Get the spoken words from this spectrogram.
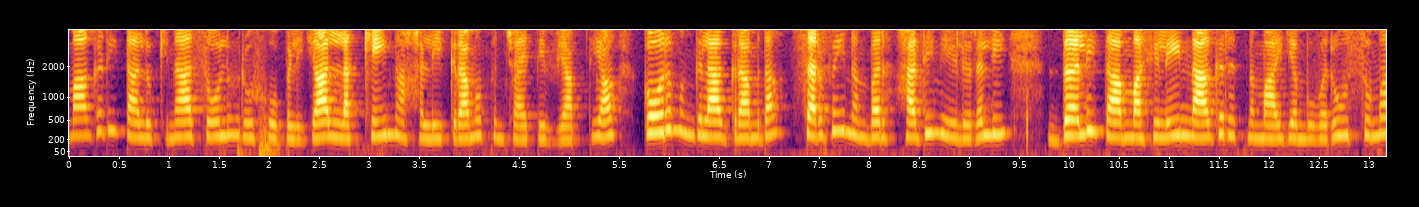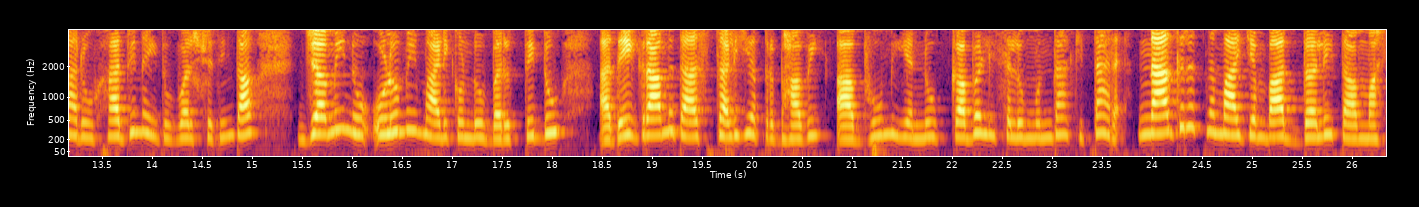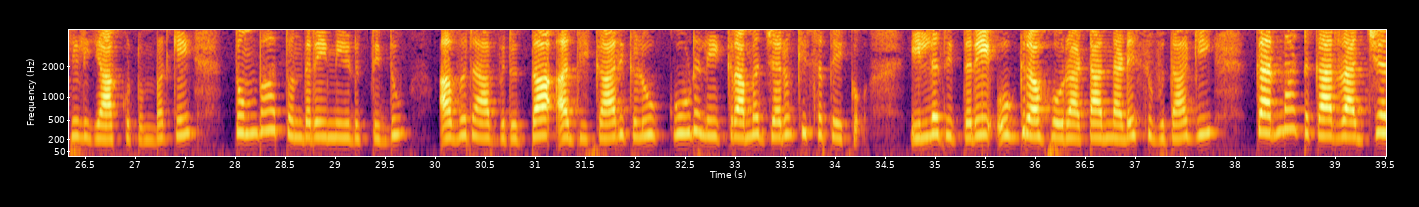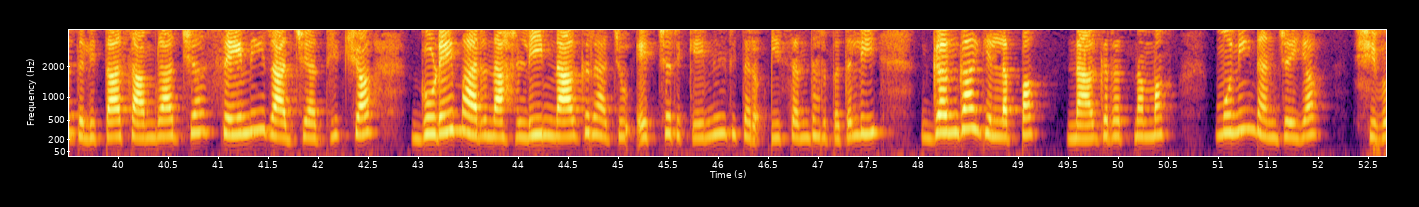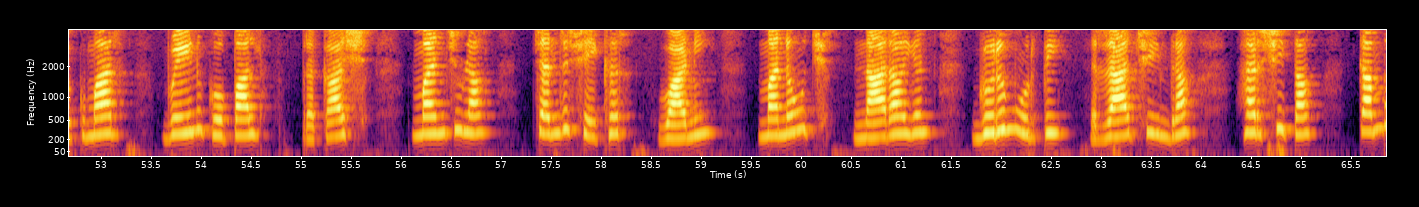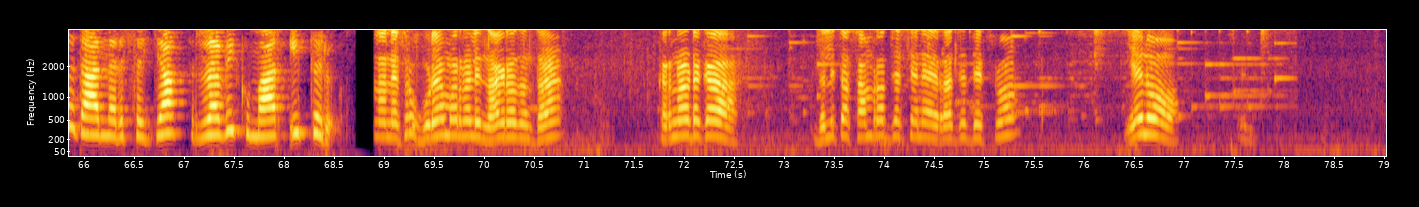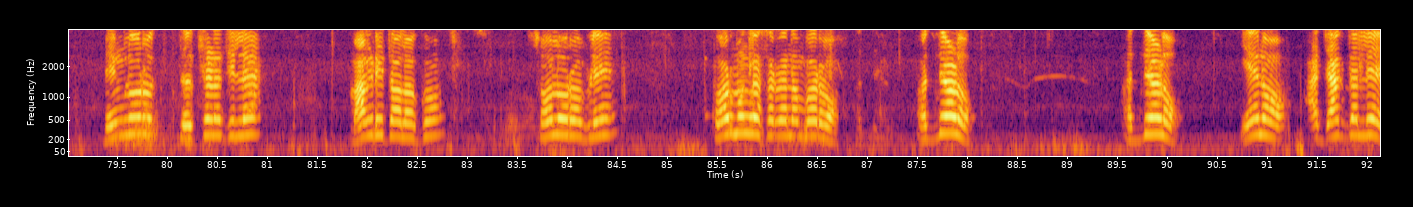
ಮಾಗಡಿ ತಾಲೂಕಿನ ಸೋಲೂರು ಹೋಬಳಿಯ ಲಕ್ಕೇನಹಳ್ಳಿ ಗ್ರಾಮ ಪಂಚಾಯಿತಿ ವ್ಯಾಪ್ತಿಯ ಕೋರಮಂಗಲ ಗ್ರಾಮದ ಸರ್ವೆ ನಂಬರ್ ಹದಿನೇಳರಲ್ಲಿ ದಲಿತ ಮಹಿಳೆ ನಾಗರತ್ನಮ್ಮ ಎಂಬುವರು ಸುಮಾರು ಹದಿನೈದು ವರ್ಷದಿಂದ ಜಮೀನು ಉಳುಮೆ ಮಾಡಿಕೊಂಡು ಬರುತ್ತಿದ್ದು, ಅದೇ ಗ್ರಾಮದ ಸ್ಥಳೀಯ ಪ್ರಭಾವಿ ಆ ಭೂಮಿಯನ್ನು ಕಬಳಿಸಲು ಮುಂದಾಗಿದ್ದಾರೆ. ನಾಗರತ್ನಮ್ಮ ಎಂಬ ದಲಿತ ಮಹಿಳೆಯ ಕುಟುಂಬಕ್ಕೆ ತುಂಬಾ ತೊಂದರೆ ನೀಡುತ್ತಿದ್ದು ಅವರ ವಿರುದ್ಧ ಅಧಿಕಾರಿಗಳು ಕೂಡಲೇ ಕ್ರಮ ಜರುಗಿಸಬೇಕು. ಇಲ್ಲದಿದ್ದರೆ ಉಗ್ರ ಹೋರಾಟ ನಡೆಸುವುದಾಗಿ ಕರ್ನಾಟಕ ರಾಜ್ಯ ದಲಿತ ಸಾಮ್ರಾಜ್ಯ ಸೇನೆ ರಾಜ್ಯಾಧ್ಯಕ್ಷ ಗುಡೇಮಾರನಹಳ್ಳಿ ನಾಗರಾಜು ಎಚ್ಚರಿಕೆ ನೀಡಿದರು. ಈ ಸಂದರ್ಭದಲ್ಲಿ ಗಂಗಾ ಯಲ್ಲಪ್ಪ, ನಾಗರತ್ನಮ್ಮ ಮುನಿ ನಂಜಯ್ಯ ಶಿವಕುಮಾರ್, ವೇಣುಗೋಪಾಲ್, ಪ್ರಕಾಶ್, ಮಂಜುಳಾ, ಚಂದ್ರಶೇಖರ್, ವಾಣಿ ಮನೋಜ್, ನಾರಾಯಣ್, ಗುರುಮೂರ್ತಿ, ರಾಜೇಂದ್ರ, ಹರ್ಷಿತಾ, ಕಂಬದ ನರಸಯ್ಯ, ರವಿಕುಮಾರ್ ಇದ್ದರು. ನನ್ನ ಹೆಸರು ಗುಡೇಮರನಹಳ್ಳಿ ನಾಗರಾಜ್ ಅಂತ. ಕರ್ನಾಟಕ ದಲಿತ ಸಾಮ್ರಾಜ್ಯ ಸೇನೆ ರಾಜ್ಯಾಧ್ಯಕ್ಷರು. ಏನು, ಬೆಂಗಳೂರು ದಕ್ಷಿಣ ಜಿಲ್ಲೆ, ಮಾಗಡಿ ತಾಲೂಕು, ಸೋಲೂರು ಹೋಬಳಿ, ಕೋರ್ಮಂಗ್ಲ ಸರ್ವೆ ನಂಬರು ಹದಿನೇಳು. ಹದಿನೇಳು. ಏನು, ಆ ಜಾಗದಲ್ಲಿ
